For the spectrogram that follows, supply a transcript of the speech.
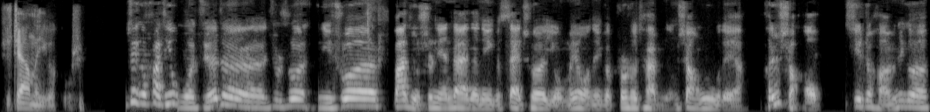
是这样的一个故事。这个话题，我觉得就是说，你说八九十年代的那个赛车有没有那个 prototype 能上路的呀？很少，记着好像那个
